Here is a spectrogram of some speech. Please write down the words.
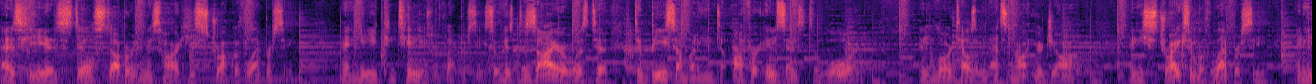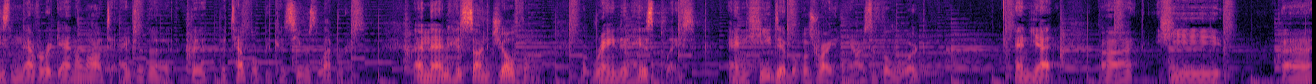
as he is still stubborn in his heart, he's struck with leprosy. And he continues with leprosy. So his desire was to, to be somebody and to offer incense to the Lord. And the Lord tells him, That's not your job. And he strikes him with leprosy. And he's never again allowed to enter the, the, the temple because he was leprous. And then his son Jotham reigned in his place. And he did what was right in the eyes of the Lord. And yet, uh, he uh,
